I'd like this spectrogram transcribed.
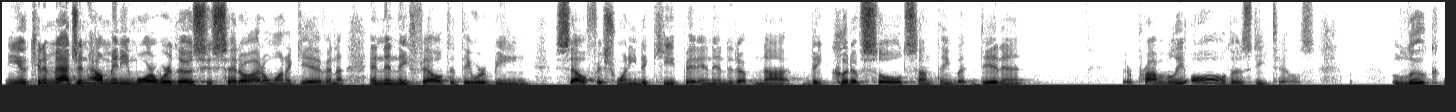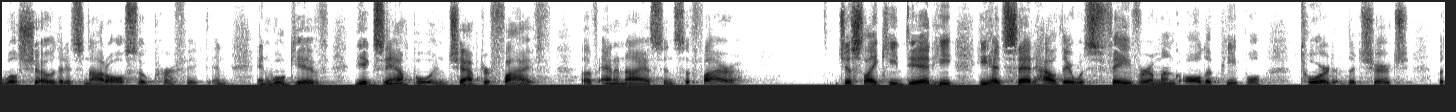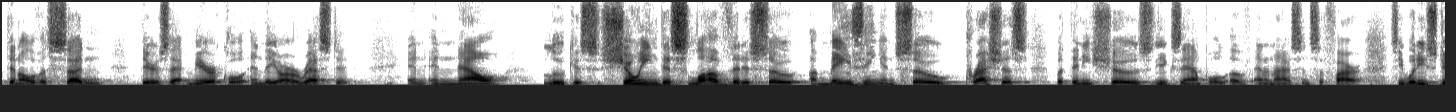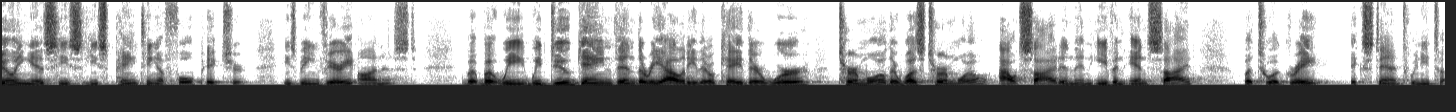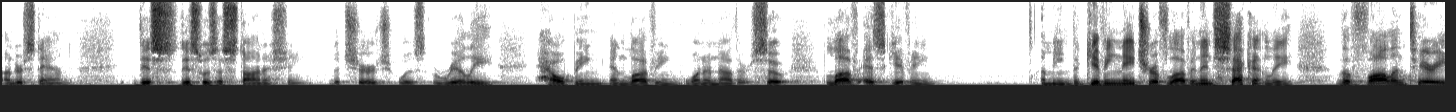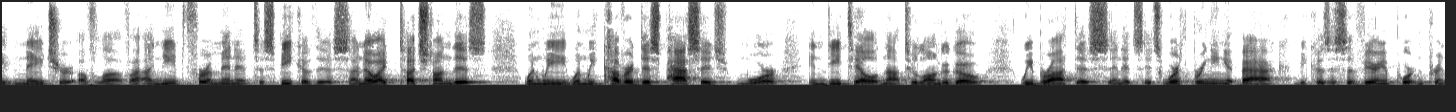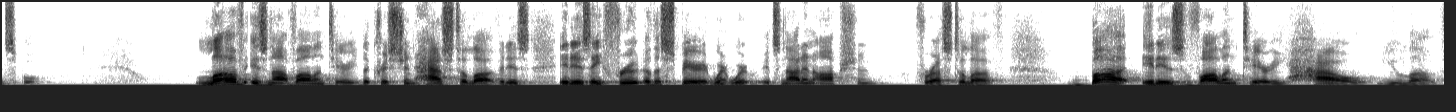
You can imagine how many more were those who said, Oh, I don't want to give. And, and then they felt that they were being selfish, wanting to keep it, and ended up not. They could have sold something but didn't. There are probably all those details. Luke will show that it's not all so perfect, and, and will give the example in chapter 5 of Ananias and Sapphira. Just like he did, he, he had said how there was favor among all the people toward the church. But then all of a sudden, there's that miracle and they are arrested. And, and now Luke is showing this love that is so amazing and so precious, but then he shows the example of Ananias and Sapphira. See, what he's doing is he's, he's painting a full picture, he's being very honest. But, but we, we do gain then the reality that, okay, there were turmoil, there was turmoil outside and then even inside, but to a great extent, we need to understand this, this was astonishing. The church was really helping and loving one another. So, love as giving, I mean, the giving nature of love. And then, secondly, the voluntary nature of love. I need for a minute to speak of this. I know I touched on this when we, when we covered this passage more in detail not too long ago. We brought this, and it's, it's worth bringing it back because it's a very important principle. Love is not voluntary. The Christian has to love. It is, it is a fruit of the Spirit. Where, where it's not an option for us to love. But it is voluntary how you love.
